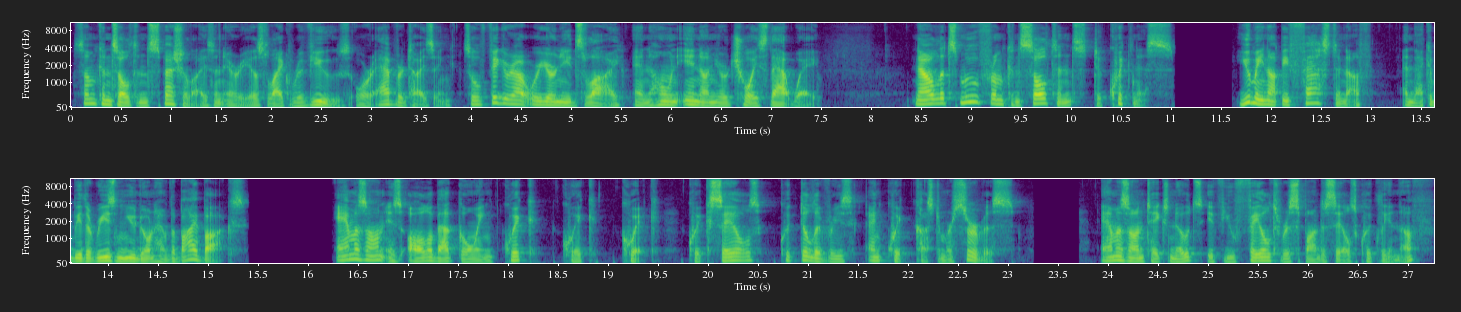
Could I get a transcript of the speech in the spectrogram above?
Some consultants specialize in areas like reviews or advertising, so figure out where your needs lie and hone in on your choice that way. Now let's move from consultants to quickness. You may not be fast enough, and that could be the reason you don't have the buy box. Amazon is all about going quick quick, quick. Quick sales, quick deliveries, and quick customer service. Amazon takes notes if you fail to respond to sales quickly enough.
